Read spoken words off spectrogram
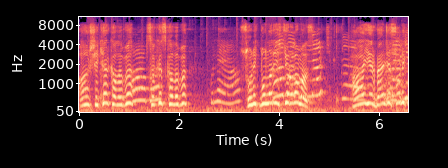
Aa şeker kalıbı, Aa, sakız kalıbı. Bu ne ya? Sonic bunları istiyor olamaz. Hayır bence Sonic.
